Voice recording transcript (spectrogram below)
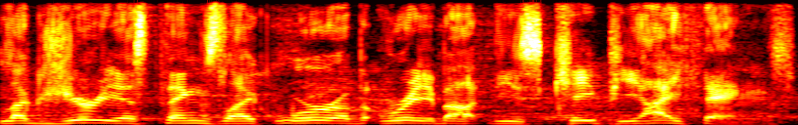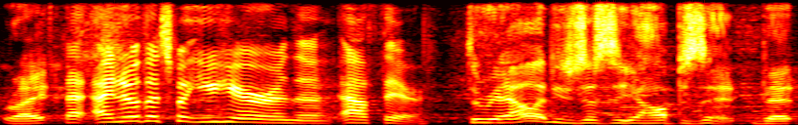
luxurious things like worry about these KPI things, right? I know that's what you hear in the out there. The reality is just the opposite. That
